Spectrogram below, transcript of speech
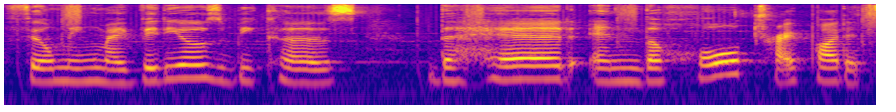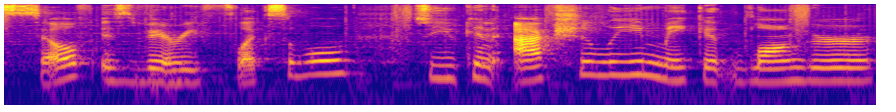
filming my videos because the head and the whole tripod itself is very flexible so you can actually make it longer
